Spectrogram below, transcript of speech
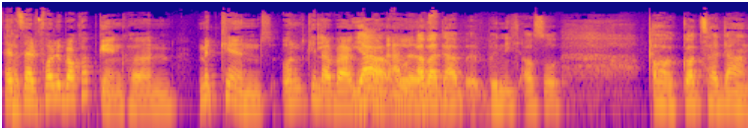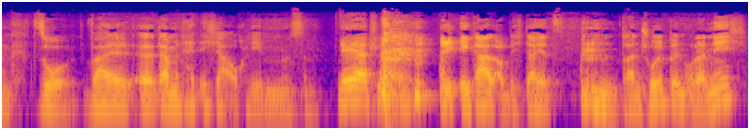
Hättest halt voll über Kopf gehen können. Mit Kind und Kinderwagen ja, und alles. aber da bin ich auch so, oh Gott sei Dank, so, weil äh, damit hätte ich ja auch leben müssen. Ja, ja, klar. E-, egal, ob ich da jetzt dran schuld bin oder nicht,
